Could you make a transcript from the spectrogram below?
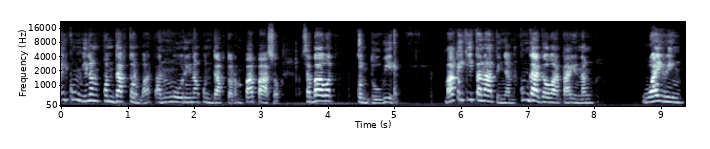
ay kung ilang conductor ba at anong uri ng conductor ang papasok sa bawat conduit. Makikita natin yan kung gagawa tayo ng wiring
